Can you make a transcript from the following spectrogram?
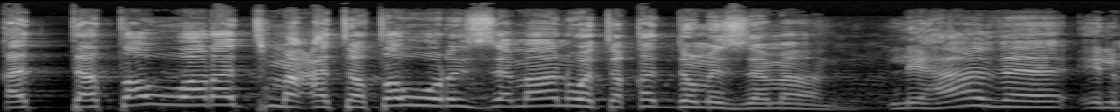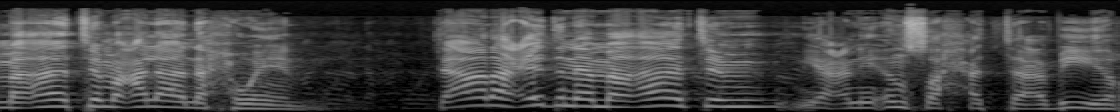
قد تطورت مع تطور الزمان وتقدم الزمان. لهذا المآتم على نحوين. ترى عندنا مآتم يعني إن صح التعبير.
